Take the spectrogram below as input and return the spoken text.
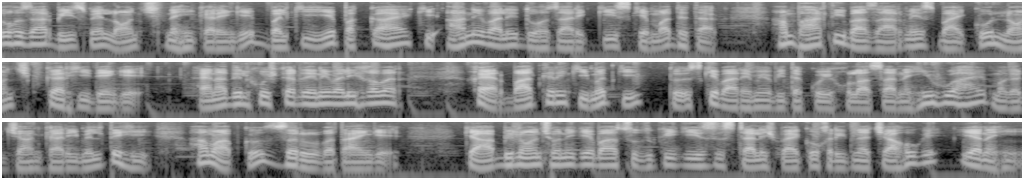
2020 में लॉन्च नहीं करेंगे, बल्कि ये पक्का है कि आने वाले 2021 के मध्य तक हम भारतीय बाज़ार में इस बाइक को लॉन्च कर ही देंगे। है ना, दिल खुश कर देने वाली खबर? खैर, बात करें कीमत की तो इसके बारे में अभी तक कोई खुलासा नहीं हुआ है, मगर जानकारी मिलते ही हम आपको ज़रूर बताएँगे। क्या आप भी लॉन्च होने के बाद सुजुकी की इस स्टाइलिश बाइक को खरीदना चाहोगे या नहीं?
